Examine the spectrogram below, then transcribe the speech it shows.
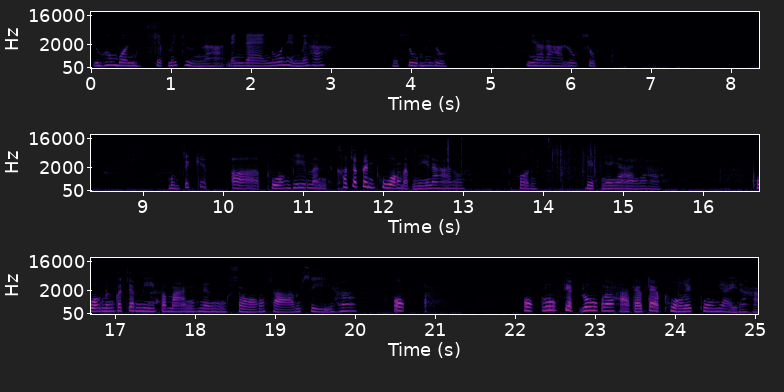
อยู่ข้างบนเก็บไม่ถึงนะคะ แดงๆนู่นเห็นไหมคะเดี๋ยวซูมให้ดูเนี่ยนะคะลูกสุกผมจะเก็บเอ่อพวงที่มันเขาจะเป็นพวงแบบนี้นะคะ ทุกคนเด็ดง่าย ๆนะคะ พวงหนึ่งก็จะมีประมาณหนึ่งสองสามสี่ห้าหกหกลูกเจ็ดลูกนะคะ แล้วแต่พวงเล็กพวงใหญ่นะคะ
